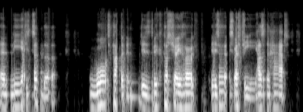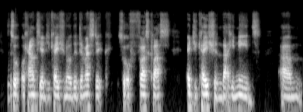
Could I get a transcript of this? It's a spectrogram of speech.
and he actually said that what happened is because Shai Hope is especially hasn't had the sort of county education or the domestic sort of first class education that he needs. Um,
